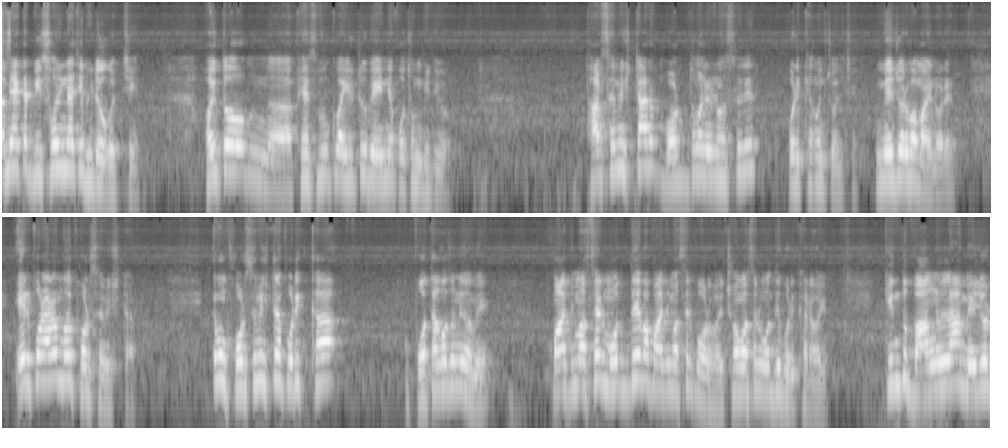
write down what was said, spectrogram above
আমি একটা বিষয় নিয়ে আজকে ভিডিও করছি। হয়তো ফেসবুক বা ইউটিউবে এই নিয়ে প্রথম ভিডিও থার্ড সেমিস্টার বর্ধমান ইউনিভার্সিটির পরীক্ষা এখন চলছে মেজর বা মাইনরের এরপর আরম্ভ হয় ফোর্থ সেমিস্টার এবং ফোর্থ সেমিস্টার পরীক্ষা প্রথাগত নিয়মে পাঁচ মাসের মধ্যে বা পাঁচ মাসের পর হয়, ছ মাসের মধ্যে পরীক্ষাটা হয়। কিন্তু বাংলা মেজর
